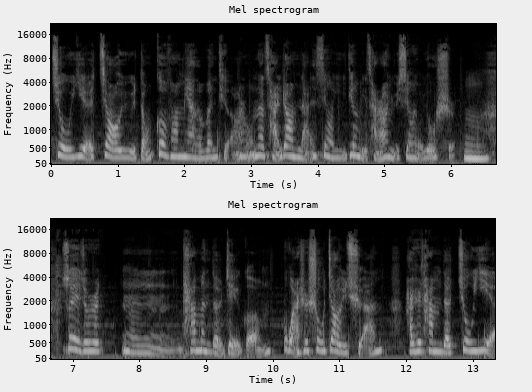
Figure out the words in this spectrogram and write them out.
就业、教育等各方面的问题当中，那残障男性一定比残障女性有优势。嗯，所以就是嗯，他们的这个不管是受教育权，还是他们的就业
